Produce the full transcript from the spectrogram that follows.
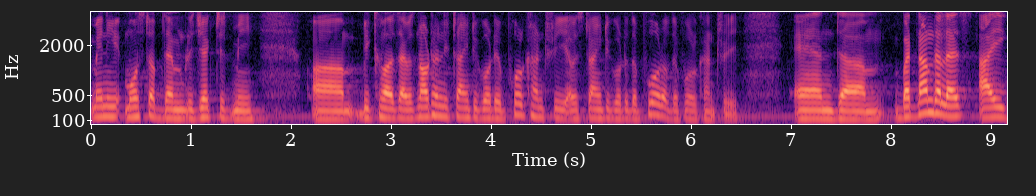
Many, most of them rejected me um, because I was not only trying to go to a poor country, I was trying to go to the poor of the poor country. And, um, but nonetheless, I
